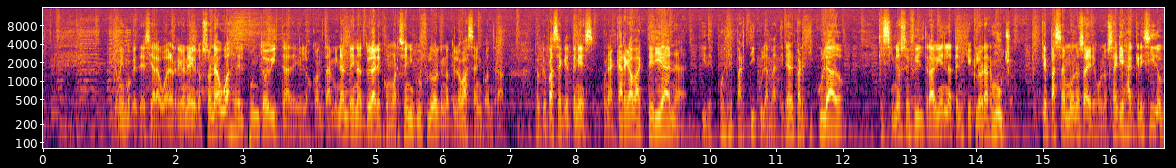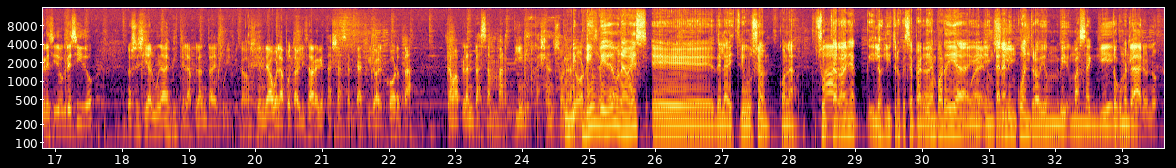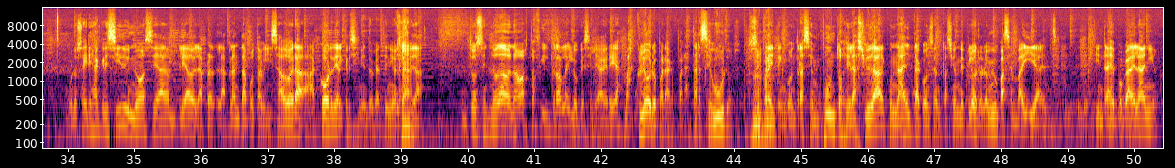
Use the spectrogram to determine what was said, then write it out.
y lo mismo que te decía el agua del Río Negro, son aguas desde el punto de vista de los contaminantes naturales como arsénico y flúor que no te los vas a encontrar. Lo que pasa es que tenés una carga bacteriana y después de partícula, material particulado, que si no se filtra bien la tenés que clorar mucho. ¿Qué pasa en Buenos Aires? Buenos Aires ha crecido, crecido, crecido. No sé si alguna vez viste la planta de purificación de agua, la potabilizadora que está allá cerca de Filo Alcorta. Se llama Planta San Martín, está allá en zona Vi, norte. vi un video de una vez eh, de la distribución con la subterránea y los litros que se perdían por día. En- Bueno, en Canal sí. Encuentro había un, que pasa un que, documental. claro, no, Buenos Aires ha crecido y no se ha ampliado la, pla- la planta potabilizadora acorde al crecimiento que ha tenido la ciudad. Entonces no daban abasto a filtrarla y lo que se le agrega es más cloro para, para estar seguros. Entonces por ahí te encontrás en puntos de la ciudad con una alta concentración de cloro. Lo mismo pasa en Bahía, en, en distintas épocas del año.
